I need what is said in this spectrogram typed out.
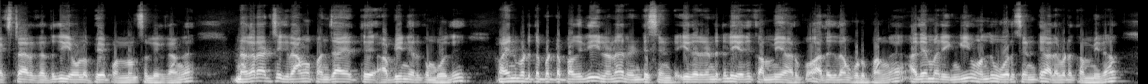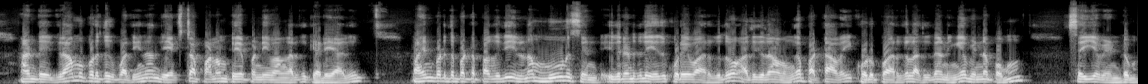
எக்ஸ்ட்ரா இருக்கிறதுக்கு எவ்வளோ பே பண்ணணும்னு சொல்லியிருக்காங்க. நகராட்சி கிராம பஞ்சாயத்து அப்படின்னு இருக்கும்போது பயன்படுத்தப்பட்ட பகுதி இல்லைன்னா ரெண்டு சென்ட் இது ரெண்டுத்தில் எது கம்மியாக இருக்கோ அதுக்கு தான் கொடுப்பாங்க. அதே மாதிரி இங்கேயும் வந்து ஒரு சென்ட் அதை விட கம்மி தான். அண்டு கிராமப்புறத்துக்கு பார்த்தீங்கன்னா அந்த எக்ஸ்ட்ரா பணம் பே பண்ணி வாங்குறது கிடையாது. பயன்படுத்தப்பட்ட பகுதி இல்லைன்னா மூணு சென்ட் இது ரெண்டுத்தில் எது குறைவாக இருக்குதோ அதுக்கு தான் அவங்க பட்டாவை கொடுப்பார்கள். அதுக்கு தான் நீங்கள் விண்ணப்பமும் செய்ய வேண்டும்.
